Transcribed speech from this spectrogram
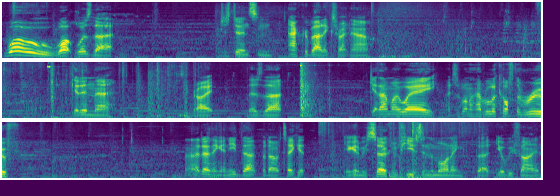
Whoa, what was that? Just doing some acrobatics right now. Get in there. Right, there's that. Get out of my way. I just want to have a look off the roof. I don't think I need that, but I'll take it. You're going to be so confused in the morning, but you'll be fine.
